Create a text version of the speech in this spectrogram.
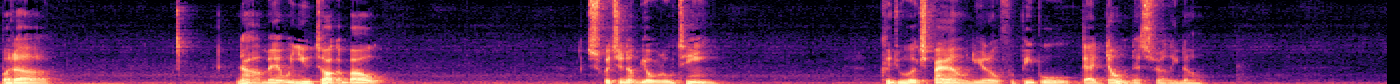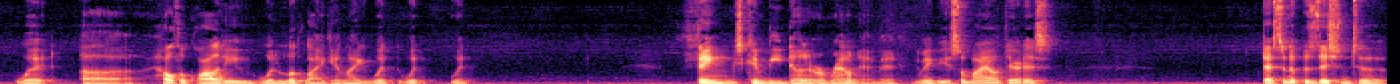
But uh nah man, when you talk about switching up your routine, could you expound, you know, for people that don't necessarily know what uh health equality would look like and like what what what things can be done around that, man. Maybe there's somebody out there that's that's in a position to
